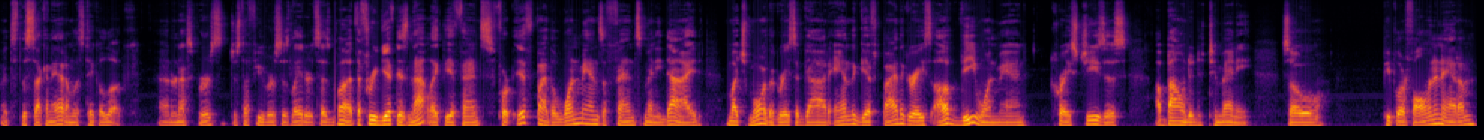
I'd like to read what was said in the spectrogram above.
It's the second Adam. Let's take a look. At our next verse, just a few verses later, it says, But the free gift is not like the offense, for if by the one man's offense many died, much more the grace of God and the gift by the grace of the one man, Christ Jesus, abounded to many. So people are fallen in Adam,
